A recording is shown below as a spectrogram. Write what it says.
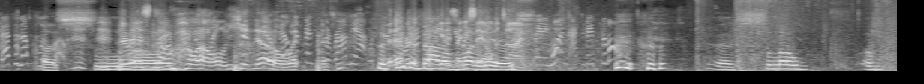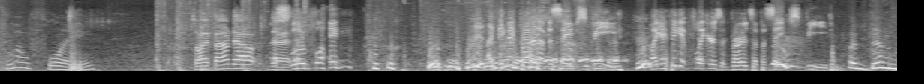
That's enough blue a slow. There is no, well, you know what. the But Whatever think the fuck about it is that you what say it all the is. time. One activates them all. a slow, a slow flame. So I found out A that slow flame? I think they burn at the same speed. Like, I think it flickers and burns at the same speed. A dim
